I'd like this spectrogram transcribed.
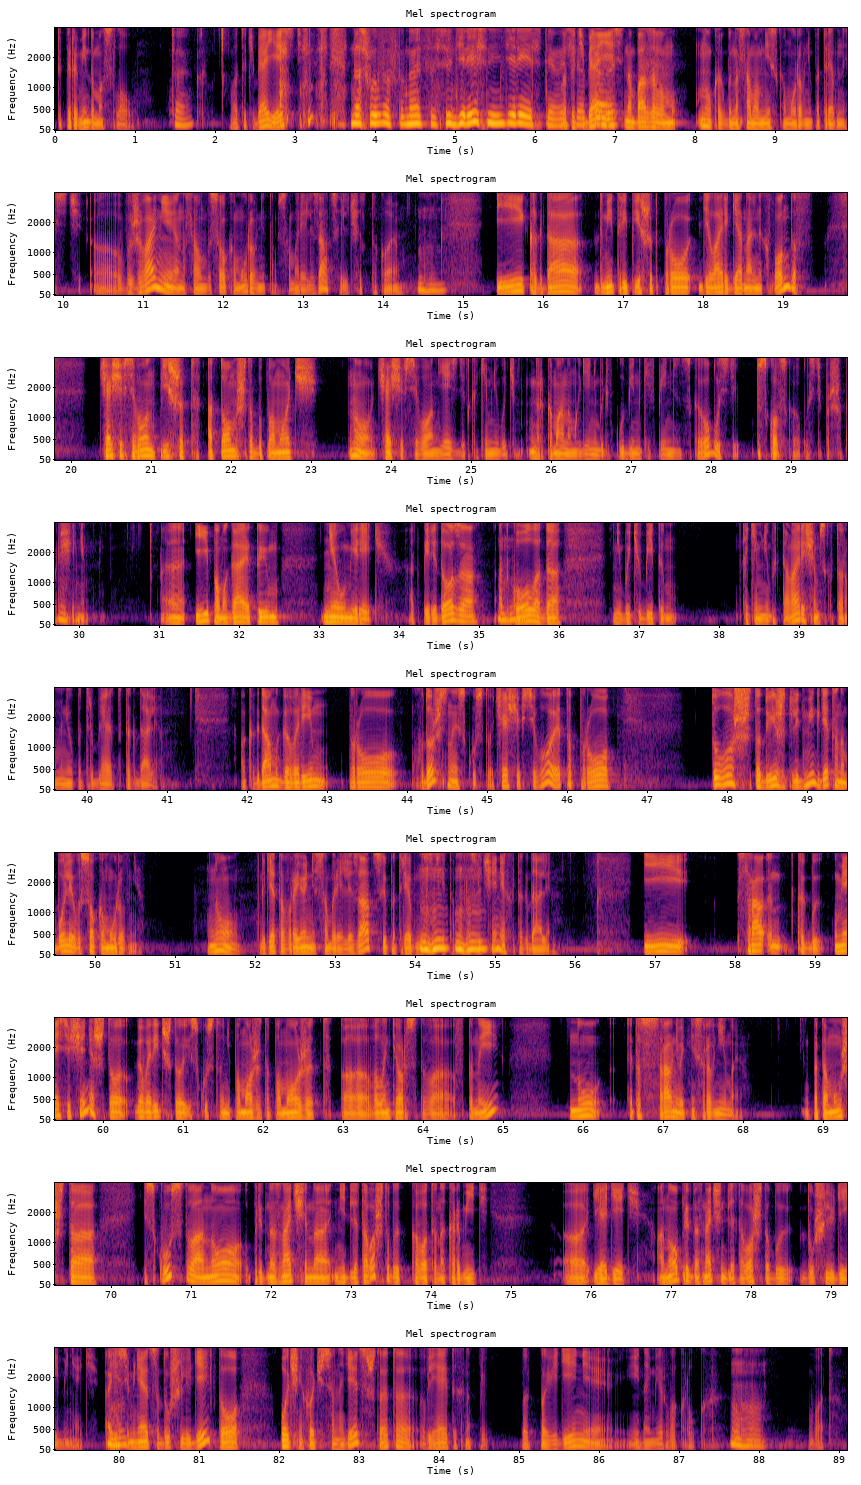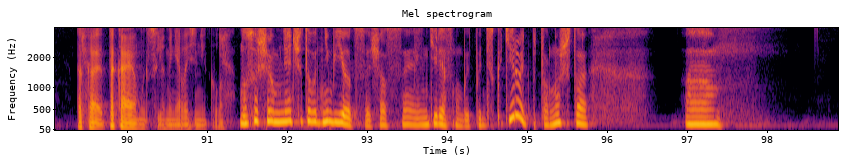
Это пирамида Маслоу. Так. Вот у тебя есть, Наш выпуск становится все интереснее и интереснее. вот у тебя есть на базовом, ну как бы на самом низком уровне потребность э, выживания, а на самом высоком уровне там самореализации или что-то такое. И когда Дмитрий пишет про дела региональных фондов, чаще всего он пишет о том, чтобы помочь ну, чаще всего он ездит каким-нибудь наркоманом где-нибудь в глубинке в Пензенской области, Псковской области, прошу прощения, mm-hmm. и помогает им не умереть от передоза, от mm-hmm. голода, не быть убитым каким-нибудь товарищем, с которым они употребляют и так далее. А когда мы говорим про художественное искусство, чаще всего это про то, что движет людьми где-то на более высоком уровне. Ну, где-то в районе самореализации, потребностей mm-hmm, там, в развлечениях и так далее. И сра- как бы у меня есть ощущение, что говорить, что искусство не поможет, а поможет э, волонтерство в ПНИ, ну, это сравнивать несравнимое. Потому что искусство, оно предназначено не для того, чтобы кого-то накормить э, и одеть. Оно предназначено для того, чтобы души людей менять. А mm-hmm. если меняются души людей, то очень хочется надеяться, что это влияет их на поведение и на мир вокруг. Угу. Вот. Такая, такая мысль у меня возникла. Ну, слушай, у меня что-то вот не бьется. Сейчас э, интересно будет подискутировать, потому что э,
